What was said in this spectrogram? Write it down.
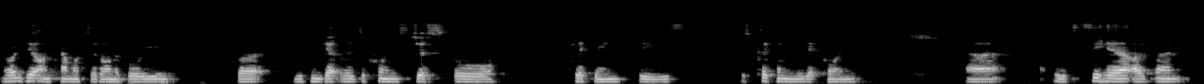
won't do it on camera because I don't want to bore you, but you can get loads of coins just for clicking these. Just click them and you get coins. Uh, you can see here I've earned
